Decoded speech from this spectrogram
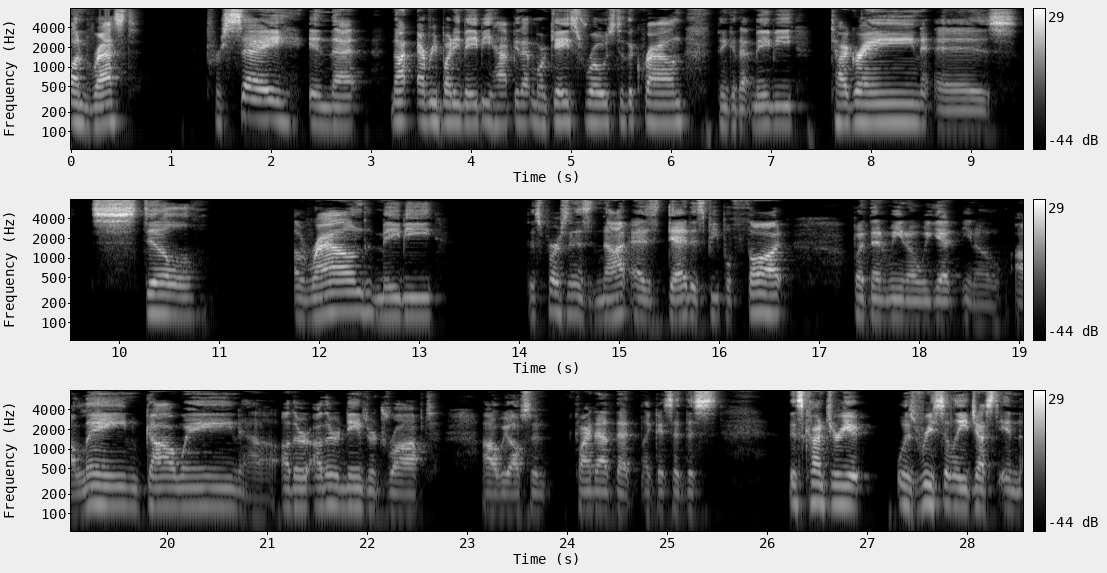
unrest per se, in that not everybody may be happy that Morgase rose to the crown. Thinking that maybe Tigraine is still around. Maybe this person is not as dead as people thought. But then we you know we get you know Elayne, Gawyn, uh, other other names are dropped. Uh, we also find out that, like I said, this this country was recently just in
